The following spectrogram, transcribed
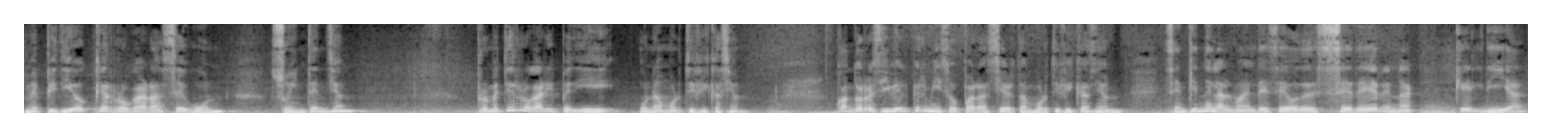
me pidió que rogara según su intención. Prometí rogar y pedí una mortificación. Cuando recibí el permiso para cierta mortificación, sentí en el alma el deseo de ceder en aquel día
